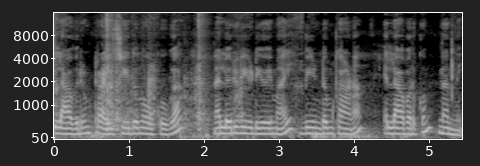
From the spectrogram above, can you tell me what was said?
എല്ലാവരും ട്രൈ ചെയ്ത് നോക്കുക. നല്ലൊരു വീഡിയോയുമായി വീണ്ടും കാണാം. എല്ലാവർക്കും നന്ദി.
